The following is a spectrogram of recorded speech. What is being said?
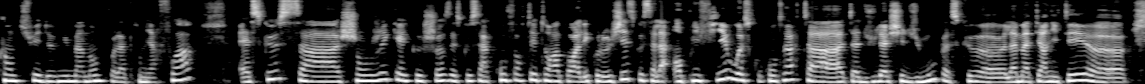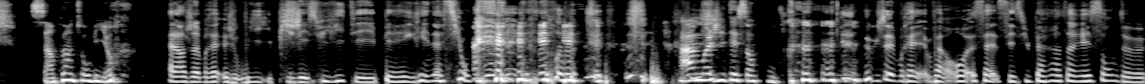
quand tu es devenue maman pour la première fois, est-ce que ça a changé quelque chose? Est-ce que ça a conforté ton rapport à l'écologie? Est-ce que ça l'a amplifié ou est-ce qu'au contraire, tu as, dû lâcher du mou parce que euh, la maternité, euh, c'est un peu un tourbillon? Alors j'aimerais, oui, et puis j'ai suivi tes pérégrinations. ah moi j'étais sans filtre. Donc j'aimerais, enfin c'est super intéressant de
